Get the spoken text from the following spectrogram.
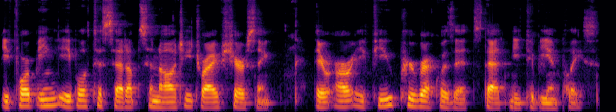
Before being able to set up Synology Drive ShareSync, there are a few prerequisites that need to be in place.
